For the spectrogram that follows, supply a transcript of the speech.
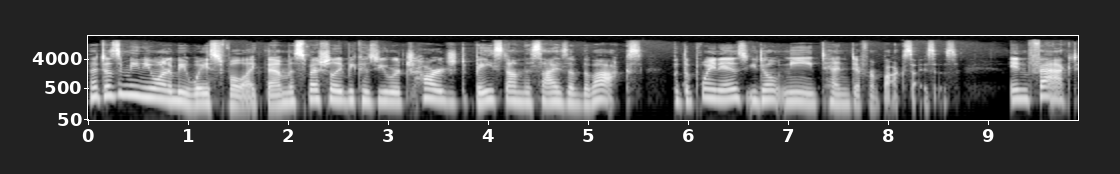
That doesn't mean you want to be wasteful like them, especially because you were charged based on the size of the box. But the point is, you don't need 10 different box sizes. In fact,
